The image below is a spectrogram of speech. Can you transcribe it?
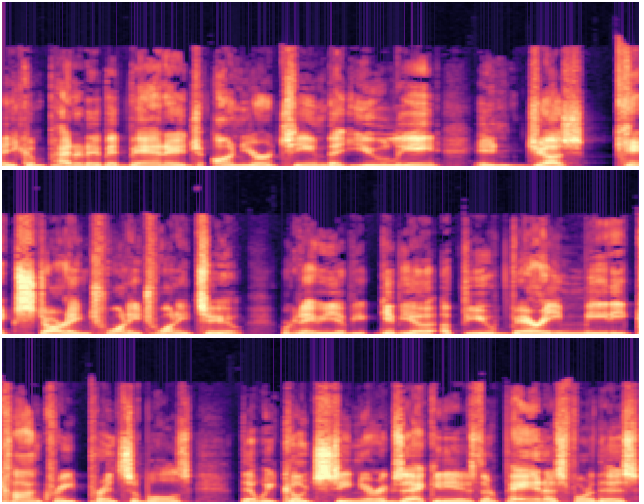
a competitive advantage on your team that you lead in just kickstarting 2022. We're going to give you a, few very meaty, concrete principles that we coach senior executives. They're paying us for this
